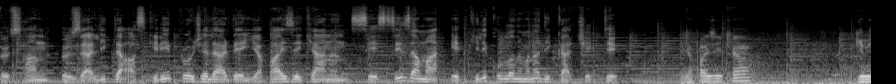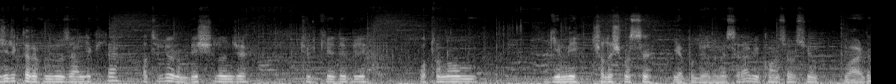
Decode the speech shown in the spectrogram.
Özhan, özellikle askeri projelerde yapay zekanın sessiz ama etkili kullanımına dikkat çekti. Yapay zeka gemicilik tarafında özellikle hatırlıyorum 5 yıl önce Türkiye'de bir otonom gemi çalışması yapılıyordu mesela bir konsorsiyum vardı.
